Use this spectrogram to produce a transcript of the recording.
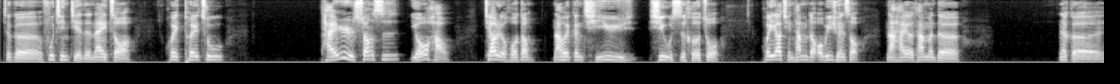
这个父亲节的那一周哦，会推出台日双狮友好。交流活动，那会跟奇遇西武师合作，会邀请他们的 OB 选手，那还有他们的那个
